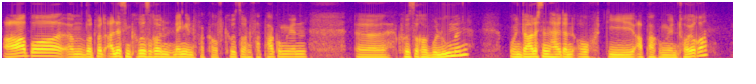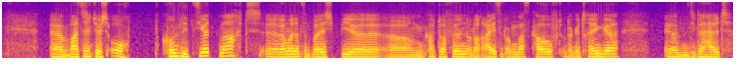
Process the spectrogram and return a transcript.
aber ähm, dort wird alles in größeren Mengen verkauft, größeren Verpackungen, äh, größere Volumen und dadurch sind halt dann auch die Abpackungen teurer. Äh, was sich natürlich auch kompliziert macht, äh, wenn man dann zum Beispiel ähm, Kartoffeln oder Reis oder irgendwas kauft oder Getränke, ähm, die dann halt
